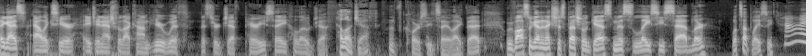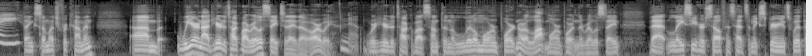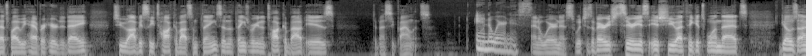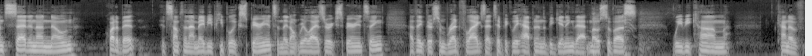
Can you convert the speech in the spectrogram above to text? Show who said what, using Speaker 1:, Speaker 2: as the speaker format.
Speaker 1: Hey guys, Alex here, ajnashville.com, here with Mr. Jeff Perry. Say hello, Jeff.
Speaker 2: Hello, Jeff.
Speaker 1: Of course, he'd say it like that. We've also got an extra special guest, Miss Lacey Sadler. What's up, Lacey?
Speaker 3: Hi.
Speaker 1: Thanks so much for coming. Um, we are not here to talk about real estate today, though, are we?
Speaker 3: No.
Speaker 1: We're here to talk about something a little more important, or a lot more important than real estate, that Lacey herself has had some experience with. That's why we have her here today to obviously talk about some things. And the things we're going to talk about is domestic violence
Speaker 3: And awareness.
Speaker 1: and awareness, which is a very serious issue. I think it's one that goes unsaid and unknown quite a bit. It's something that maybe people experience and they don't realize they're experiencing. I think there's some red flags that typically happen in the beginning that most of us we become kind of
